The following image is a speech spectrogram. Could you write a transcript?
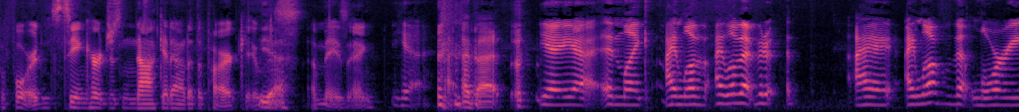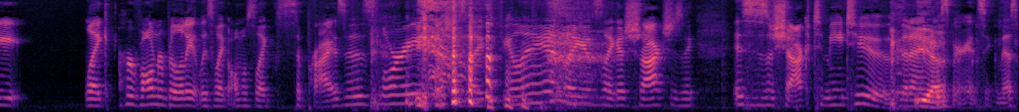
before, and seeing her just knock it out of the park, it was Yeah. amazing. Yeah. I bet. Yeah, yeah, and like I love, I love that. But I, I love that Laurie, like her vulnerability, at least like almost like surprises Laurie. She's like feeling it, like it's like a shock. She's like, "This is a shock to me too that I'm Yeah. experiencing this,"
